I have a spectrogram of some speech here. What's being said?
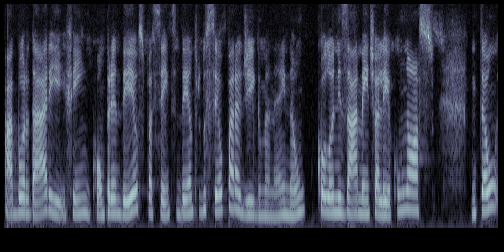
abordar e, enfim, compreender os pacientes dentro do seu paradigma, né? E não colonizar a mente alheia com o nosso. Então,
